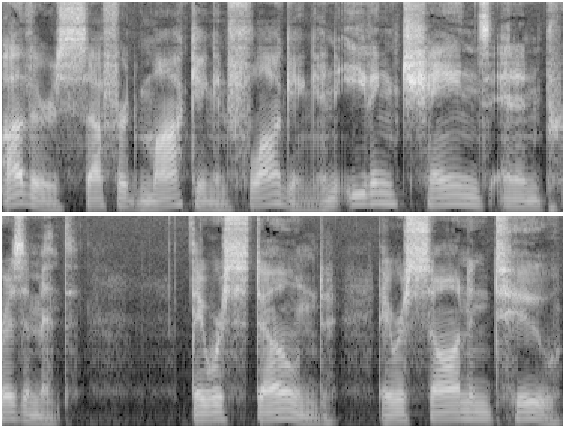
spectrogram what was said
Others suffered mocking and flogging, and even chains and imprisonment. They were stoned, they were sawn in two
